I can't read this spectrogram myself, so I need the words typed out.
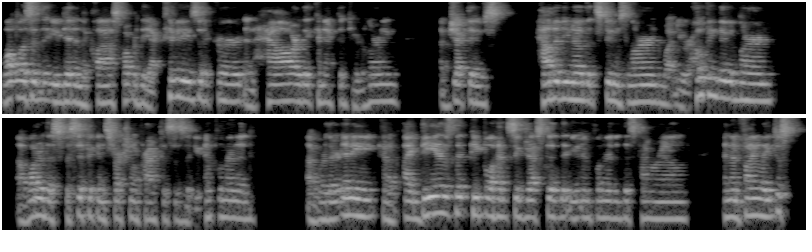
what was it that you did in the class, what were the activities that occurred, and how are they connected to your learning objectives? How did you know that students learned what you were hoping they would learn? Uh, what are the specific instructional practices that you implemented? Uh, were there any kind of ideas that people had suggested that you implemented this time around? And then finally, just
